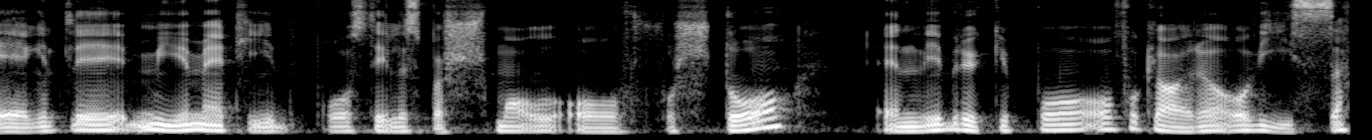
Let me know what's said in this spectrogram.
egentlig mye mer tid på å stille spørsmål og forstå enn vi bruker på å forklare og vise.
